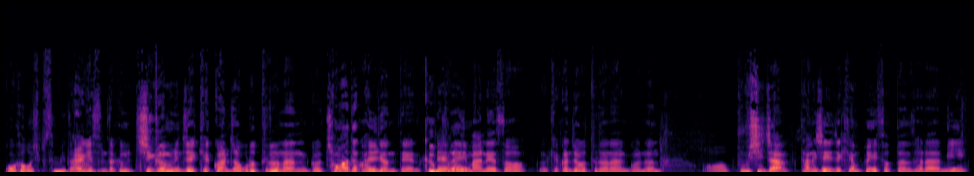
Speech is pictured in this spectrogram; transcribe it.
꼭 하고 싶습니다. 알겠습니다. 그럼 지금 이제 객관적으로 드러난 그 청와대 관련된 그 네. 프레임 안에서 그 객관적으로 드러난 거는 어, 부시장 당시에 이제 캠프에 있었던 사람이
